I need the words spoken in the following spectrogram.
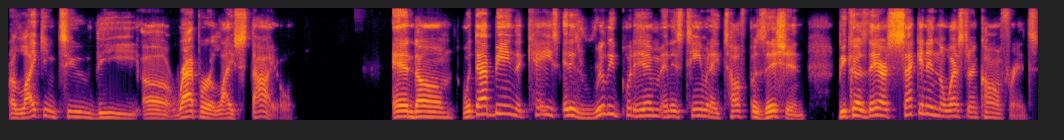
a liking to the uh rapper lifestyle. And um with that being the case, it has really put him and his team in a tough position because they are second in the Western Conference.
